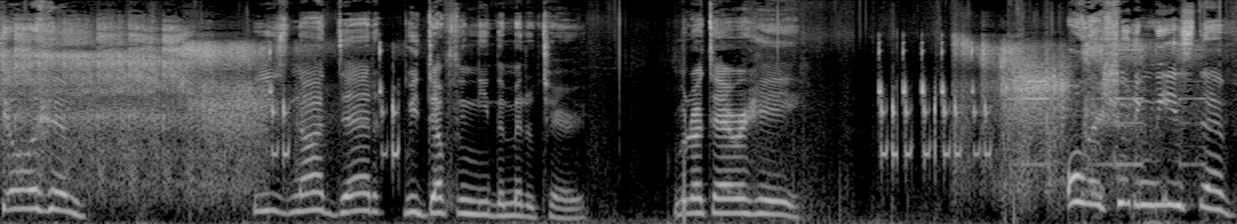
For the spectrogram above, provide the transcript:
Kill him. He's not dead. We definitely need the military. Military, hey. Oh, they're shooting me, Steph.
